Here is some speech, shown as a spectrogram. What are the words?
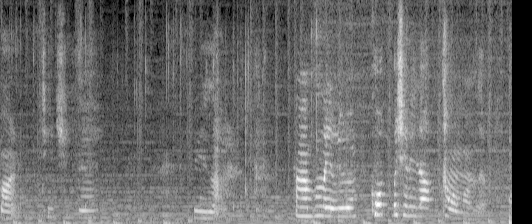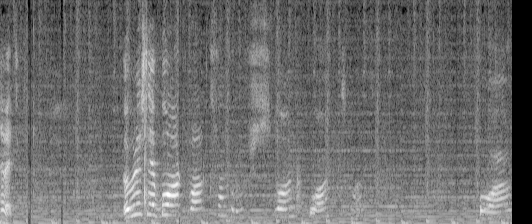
Parti içine Güzel. Hemen bunu da yazıyorum. Kod başarıyla tamamlandı. Evet. İse board var. Son kodumuz. Board, board, board. Board.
